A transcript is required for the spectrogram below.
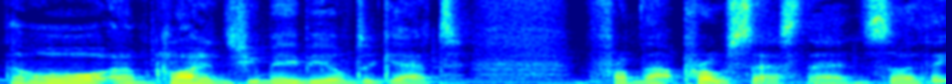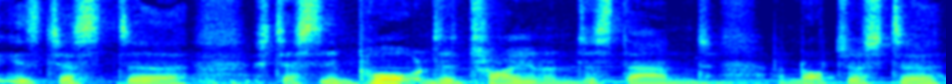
the more um, clients you may be able to get from that process then. So I think it's just uh, it's just important to try and understand and not just to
